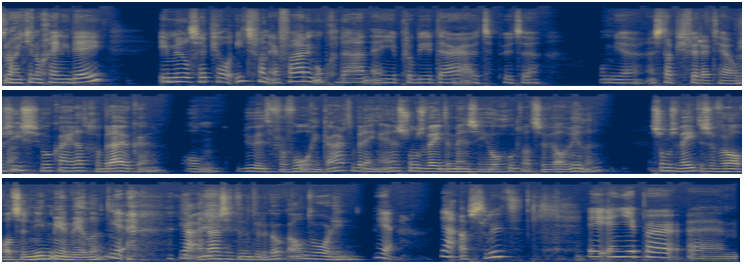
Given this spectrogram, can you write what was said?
Toen had je nog geen idee. Inmiddels heb je al iets van ervaring opgedaan en je probeert daaruit te putten om je een stapje verder te helpen. Precies, hoe kan je dat gebruiken om nu het vervolg in kaart te brengen? En soms weten mensen heel goed wat ze wel willen. Soms weten ze vooral wat ze niet meer willen. Ja, Ja, en daar zitten natuurlijk ook antwoorden in. ja. ja absoluut. Hey, en je hebt er ehm,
